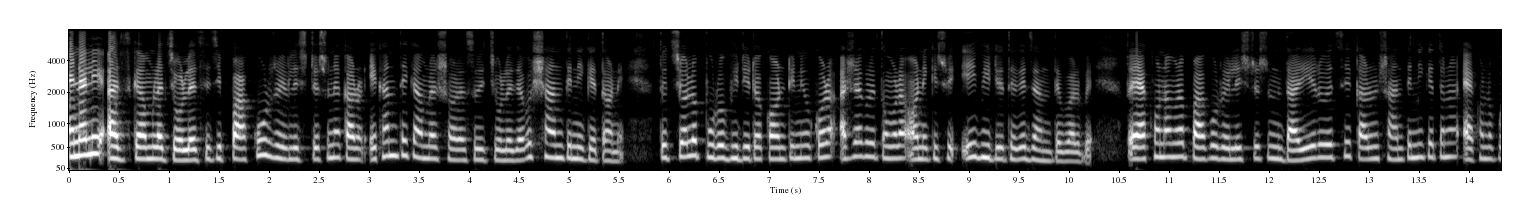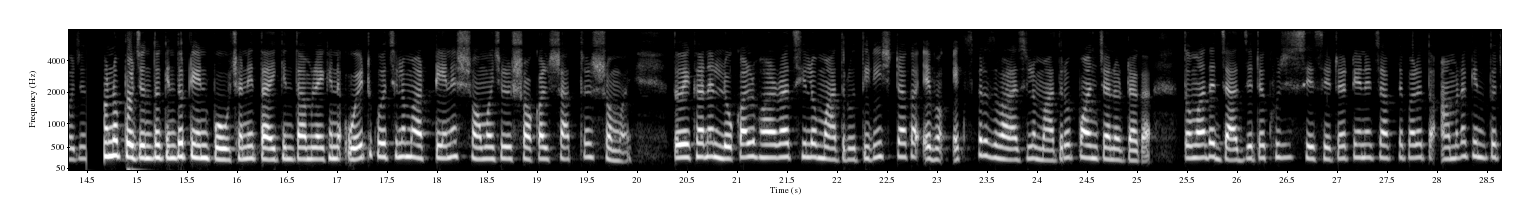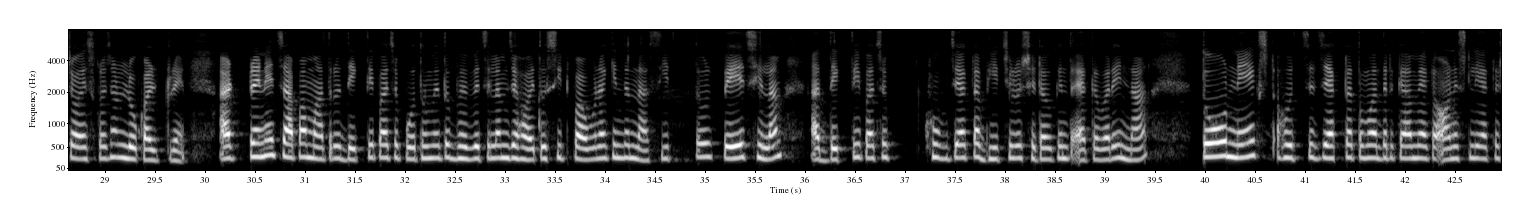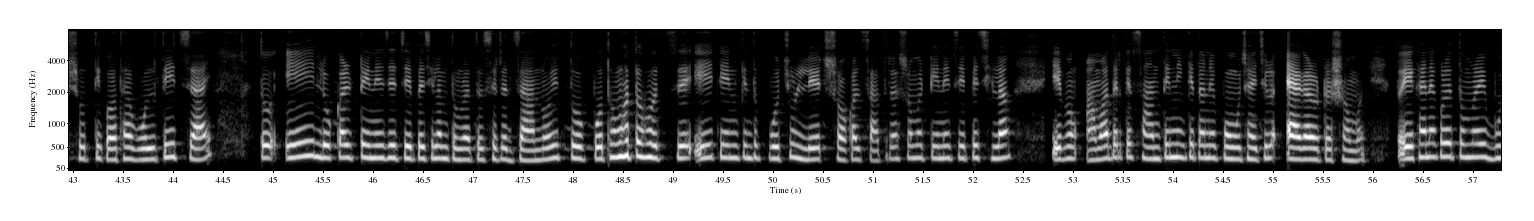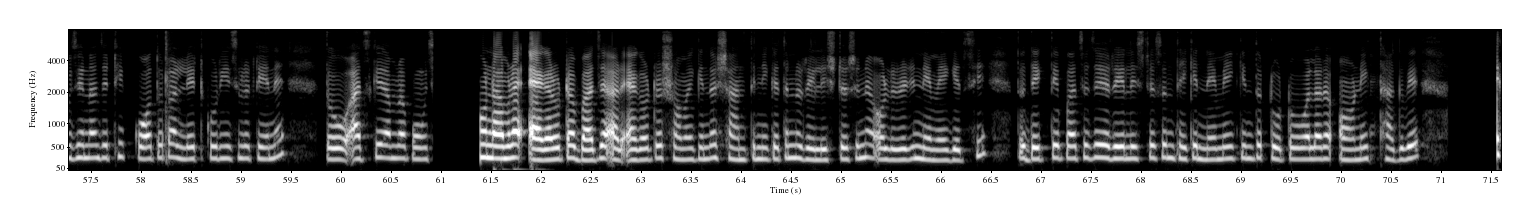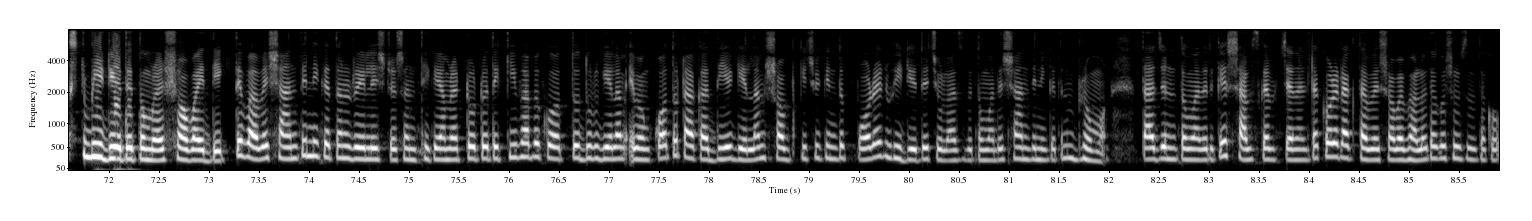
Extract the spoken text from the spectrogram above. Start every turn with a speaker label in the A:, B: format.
A: Finally আজকে আমরা চলে এসেছি পাকুড় রেল স্টেশনে, কারণ এখান থেকে আমরা সরাসরি চলে যাব শান্তিনিকেতনে। তো চলো পুরো ভিডিওটা কন্টিনিউ করো। আশা করি তোমরা অনেক কিছু এই ভিডিও থেকে জানতে পারবে। তো এখন আমরা পাকুড় রেল স্টেশনে দাঁড়িয়ে রয়েছি, কারণ শান্তিনিকেতনের এখনও পর্যন্ত এখনও পর্যন্ত কিন্তু ট্রেন পৌঁছানি, তাই কিন্তু আমরা এখানে ওয়েট করছিলাম আর ট্রেনের সময় ছিল সকাল সাতটার সময়। তো এখানে লোকাল ভাড়া ছিল মাত্র তিরিশ টাকা এবং এক্সপ্রেস ভাড়া ছিল মাত্র পঞ্চান্ন টাকা। তোমাদের যার যেটা খুশি সে সেটা ট্রেনে চাপতে পারে। তো আমরা কিন্তু চয়েস করেছিলাম লোকাল ট্রেন আর ট্রেনে চাপা মাত্র দেখতে পাচ্ছ, প্রথমে তো ভেবেছিলাম যে হয়তো সিট পাবো না, কিন্তু না সিট তো পেয়েছিলাম। আর দেখতেই পাচ্ছ খুব যে একটা ভিড় ছিল সেটাও কিন্তু একেবারেই না। তো নেক্সট হচ্ছে যে একটা তোমাদেরকে আমি একটা অনেস্টলি একটা সত্যি কথা বলতেই চাই। তো এই লোকাল ট্রেনে যে চেপেছিলাম, তোমরা তো সেটা জানোই। তো প্রথমত হচ্ছে এই ট্রেন কিন্তু প্রচুর লেট সকাল সাতটার সময় ট্রেনে চেপেছিলাম এবং আমাদেরকে শান্তিনিকেতনে পৌঁছাইছিল এগারোটার সময়। তো এখানে করে তোমরাই বুঝে না যে ঠিক কতটা লেট করিয়েছিল ট্রেনে তো আজকে আমরা পৌঁছ এখন আমরা এগারোটা বাজে আর এগারোটার সময় কিন্তু শান্তিনিকেতন রেল স্টেশনে অলরেডি নেমে গেছি। তো দেখতে পাচ্ছ যে রেল স্টেশন থেকে নেমেই কিন্তু টোটোওয়ালারা অনেক থাকবে। নেক্সট ভিডিওতে তোমরা সবাই দেখতে পাবে শান্তিনিকেতন রেল স্টেশন থেকে আমরা টোটোতে কীভাবে কত দূর গেলাম এবং কত টাকা দিয়ে গেলাম সব কিছু কিন্তু পরের ভিডিওতে চলে আসবে তোমাদের শান্তিনিকেতন ভ্রমণ। তার জন্য তোমাদেরকে সাবস্ক্রাইব চ্যানেলটা করে রাখতে হবে। সবাই ভালো থাকো, সুস্থ থাকো।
